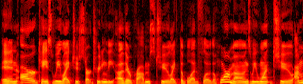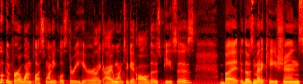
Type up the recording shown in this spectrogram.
In our case, we like to start treating the other problems too, like the blood flow, the hormones. We want to, I'm looking for a one plus one equals three here. Like, I want to get all those pieces but those medications,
